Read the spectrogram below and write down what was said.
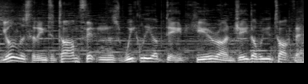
You're listening to Tom Fitton's weekly update here on JW TalkNet.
